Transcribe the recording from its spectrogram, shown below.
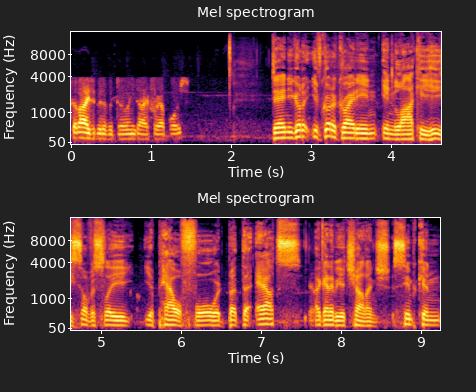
today's a bit of a doing day for our boys. Dan, you got a, you've got a great in in Larkey. He's obviously your power forward, but the outs yep. are going to be a challenge. Simpkin,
